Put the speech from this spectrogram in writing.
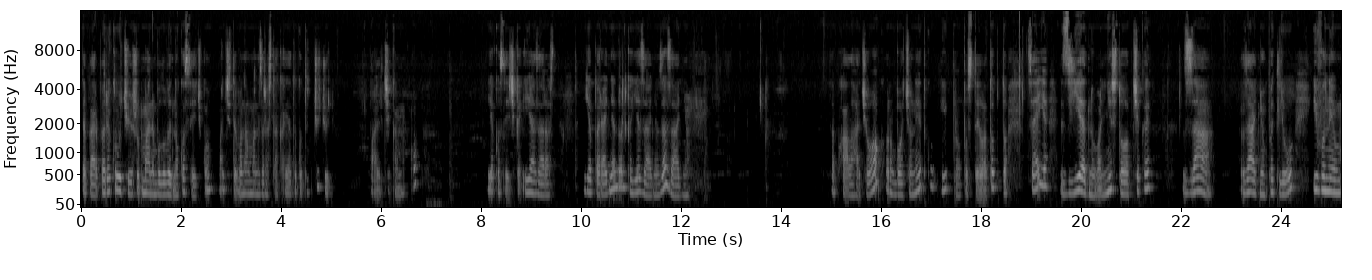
тепер перекручую, щоб в мене було видно косичку. Бачите, вона в мене зараз так, а я так от чуть-чуть пальчиками. Оп, є косичка. І я зараз є передня долька, є задня, за задню. Запхала гачок, робочу нитку і пропустила. Тобто це є з'єднувальні стовпчики за задню петлю, і вони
